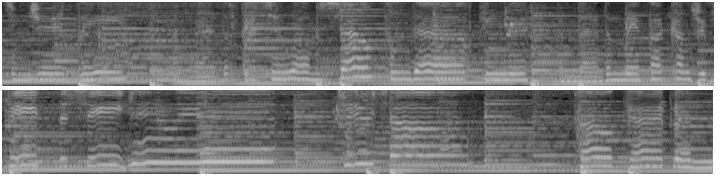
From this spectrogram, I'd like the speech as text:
近距离，慢慢的发现我们相同的频率，慢慢的没法抗拒彼此吸引力，只想抛开本。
